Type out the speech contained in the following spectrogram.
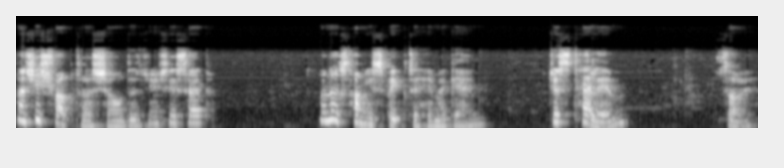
And she shrugged her shoulders and she said, The next time you speak to him again, just tell him, sorry,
